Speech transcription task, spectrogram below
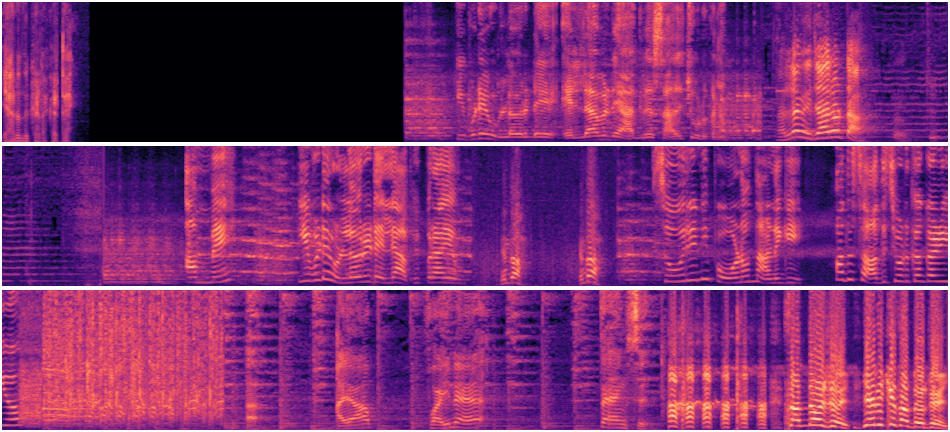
ഞാനൊന്ന് കിടക്കട്ടെ. ഇവിടെ ഉള്ളവരുടെ എല്ലാവരുടെ ആഗ്രഹം സാധിച്ചു കൊടുക്കണം. നല്ല വിചാരോട്ടാ. അമ്മേ ഇവിടെ ഉള്ളവരുടെ എല്ലാ അഭിപ്രായം. എന്താ? എന്താ? സൂര്യനി പോണോന്നാണെങ്കി അത് സാധിച്ചു കൊടുക്കാൻ കഴിയോ അയാ ഫൈന് താങ്ക്സ്. സന്തോഷമായി. എനിക്ക് സന്തോഷമായി.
